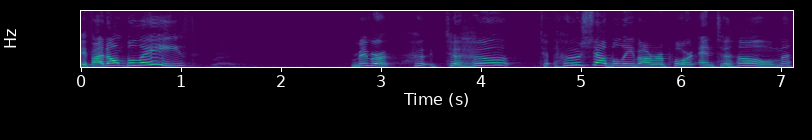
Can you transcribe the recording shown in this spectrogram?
If I don't believe, remember, to who, to who shall believe our report and to whom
